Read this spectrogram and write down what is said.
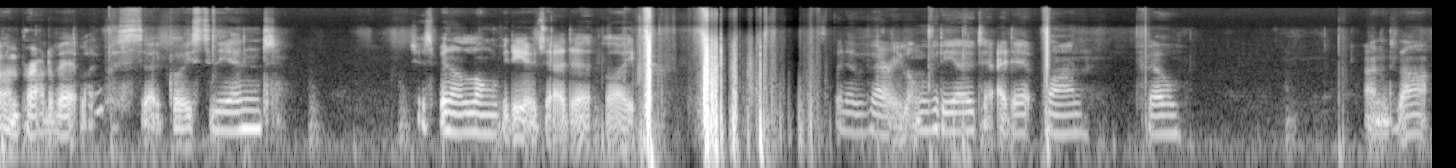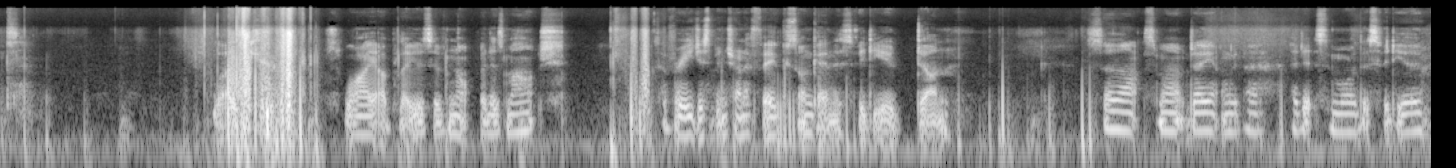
I'm proud of it, like we're so close to the end. It's just been a long video to edit, like it's been a very long video to edit, plan, film, and that like that's why uploads have not been as much. I've really just been trying to focus on getting this video done. So that's my update. I'm gonna edit some more of this video.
